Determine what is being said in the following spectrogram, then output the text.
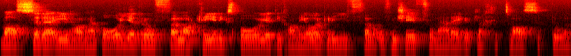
wassern, ich habe eine Boje drauf, eine Markierungsboje, die kann ich auch auf dem Schiff und dann eigentlich ins Wasser tun.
